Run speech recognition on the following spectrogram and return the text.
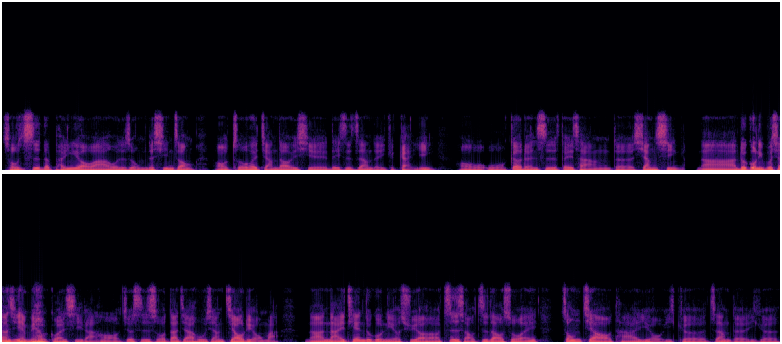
熟知的朋友啊，或者是我们的信众哦，都会讲到一些类似这样的一个感应。哦，我个人是非常的相信。那如果你不相信也没有关系啦，哈，就是说大家互相交流嘛。那哪一天如果你有需要的话，至少知道说，哎，宗教它有一个这样的一个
